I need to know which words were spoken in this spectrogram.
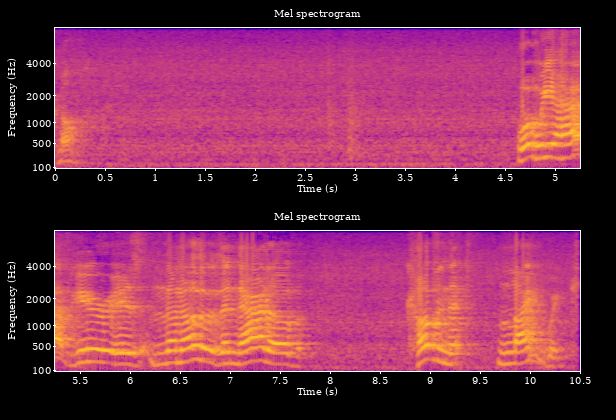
God. What we have here is none other than that of covenant language.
